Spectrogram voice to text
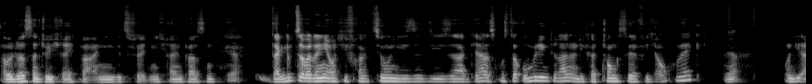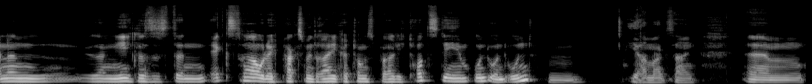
Aber du hast natürlich recht, bei einigen wird es vielleicht nicht reinpassen. Ja. Da gibt's aber dann ja auch die Fraktion, die, die sagt, ja, es muss da unbedingt rein und die Kartons werfe ich auch weg. Ja. Und die anderen, die sagen, nee, ich lasse es dann extra oder ich pack's mit rein, die Kartons behalte ich trotzdem und, und, und. Hm. Ja, mag sein. Ähm,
